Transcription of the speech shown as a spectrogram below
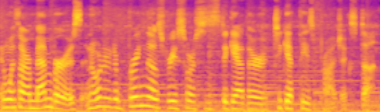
and with our members in order to bring those resources together to get these projects done.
